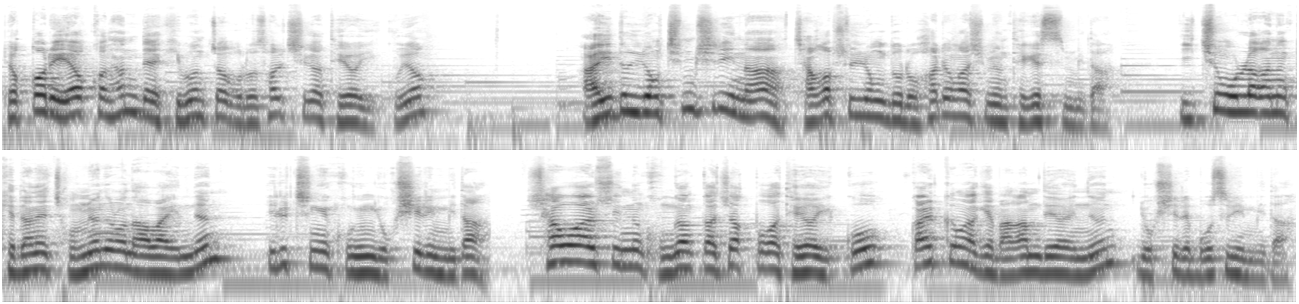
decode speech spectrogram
벽걸이 에어컨 한 대 기본적으로 설치가 되어 있고요. 아이들용 침실이나 작업실 용도로 활용하시면 되겠습니다. 2층 올라가는 계단의 정면으로 나와 있는 1층의 공용 욕실입니다. 샤워할 수 있는 공간까지 확보가 되어 있고 깔끔하게 마감되어 있는 욕실의 모습입니다.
